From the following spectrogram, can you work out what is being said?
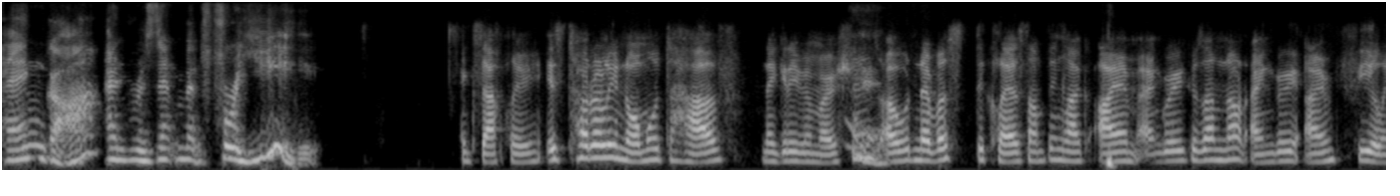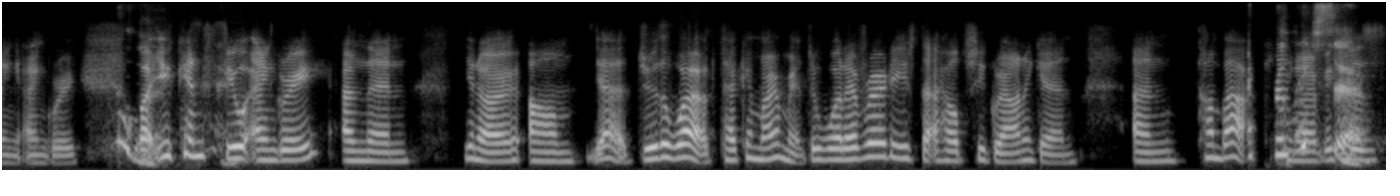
anger and resentment for a year? Exactly. It's totally normal to have negative emotions. Yeah. I would never declare something like I am angry because I'm not angry. I'm feeling angry. but you can feel angry and then, you know, um, yeah, do the work, take a moment, do whatever it is that helps you ground again and come back. You know, because it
